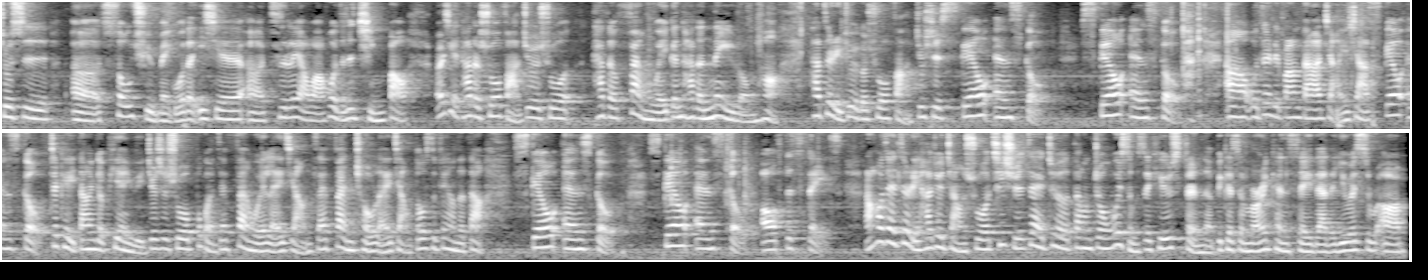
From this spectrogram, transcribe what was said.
就是呃，收取美国的一些呃资料啊，或者是情报。而且他的说法就是说，它的范围跟它的内容。哈，它这里就有一个说法，就是 scale and scope，scale and scope 啊，我这里帮大家讲一下 scale and scope，这可以当一个片语，就是说不管在范围来讲，在范畴来讲都是非常的大，scale and scope，scale and scope of the states。然后在这里他就讲说，其实在这当中为什么是 Houston 呢？Because Americans say that the U.S. 呃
